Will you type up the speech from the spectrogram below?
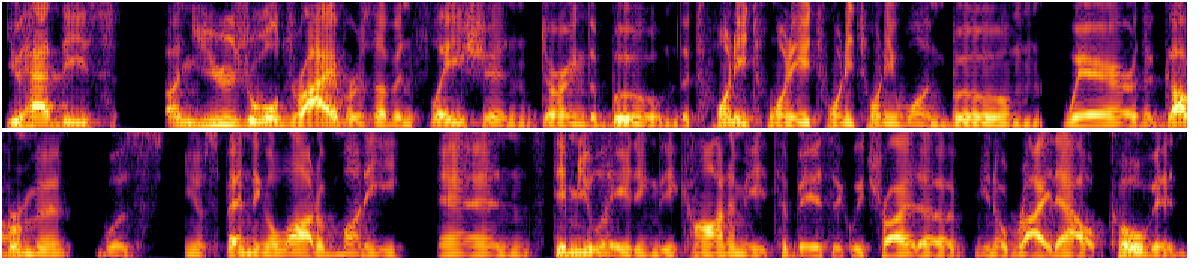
you had these unusual drivers of inflation during the boom, the 2020 2021 boom, where the government was, you know, spending a lot of money and stimulating the economy to basically try to, you know, ride out COVID.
